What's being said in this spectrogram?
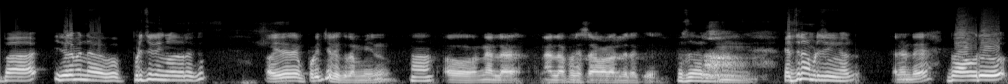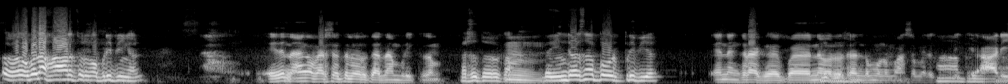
இப்போ இதில் என்ன பிடிச்சிருக்கீங்களா இதுக்கு ஓ இது பிடிச்சிருக்கிற மீன். ஓ நல்ல நல்ல பெருசாக வளர்ந்துருக்கு. பெருசாக இருக்கு. எத்தனை பிடிச்சிருக்கீங்க? ரெண்டு இப்போ ஒரு எவ்வளோ காலத்துக்கு இருக்கும் பிடிப்பீங்க? இது நாங்கள் வருஷத்தில் ஒருக்கா தான் பிடிக்கிறோம். வருஷத்துக்கு இருக்கும் ம். இப்போ இந்த வருஷம் இப்போ பிடிப்பீங்க? என்ன கிராக்கு இப்போ இன்னும் ஒரு ரெண்டு மூணு மாதம் இருக்கு. பிடிக்க. ஆடி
